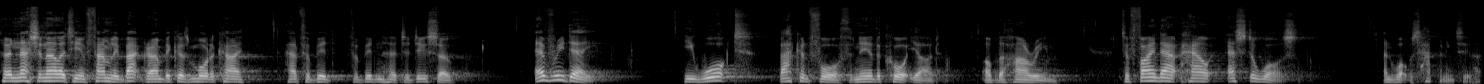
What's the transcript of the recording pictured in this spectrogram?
her nationality and family background because Mordecai had forbid, forbidden her to do so. Every day, he walked back and forth near the courtyard of the harem to find out how Esther was and what was happening to her.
